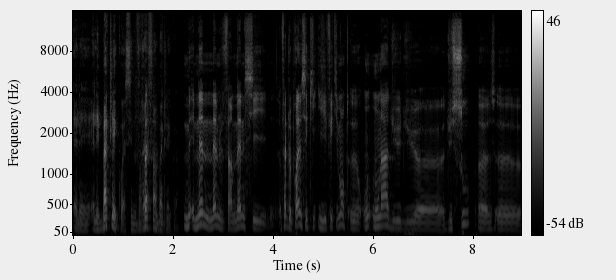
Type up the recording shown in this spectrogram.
elle est elle est bâclée quoi c'est une vraie Ouais. fin bâclée quoi Mais même, même, enfin, même si, en fait, le problème c'est qu'effectivement, on, on a du du, euh, du sous. euh, euh,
